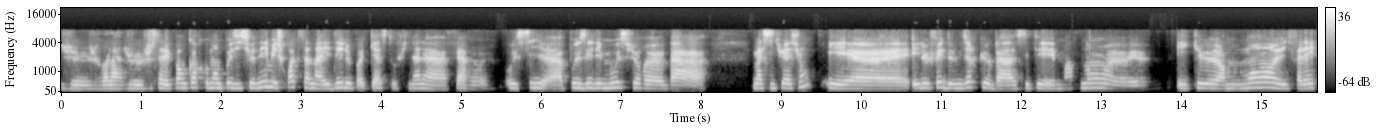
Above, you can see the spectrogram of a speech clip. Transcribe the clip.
je, voilà je je savais pas encore comment me positionner mais je crois que ça m'a aidé le podcast au final à faire aussi à poser des mots sur bah ma situation. Et et le fait de me dire que bah c'était maintenant et que un moment il fallait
